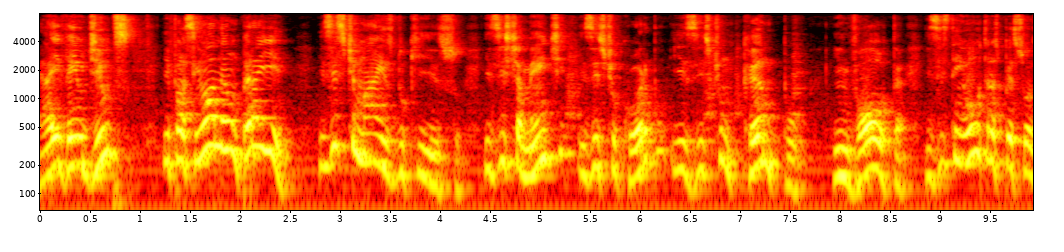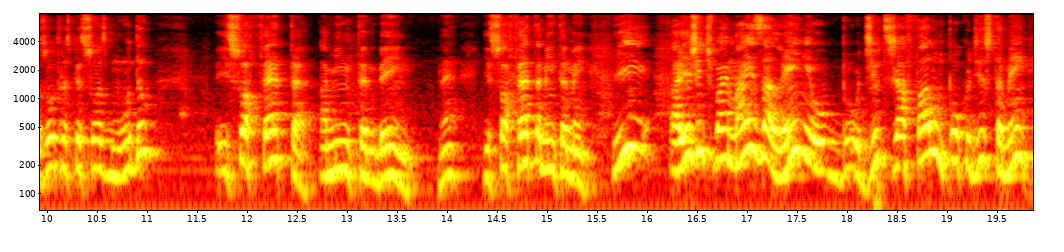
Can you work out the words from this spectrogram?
Aí vem o Diltz e fala assim, oh, não, peraí, Existe mais do que isso. Existe a mente, existe o corpo e existe um campo em volta. Existem outras pessoas, outras pessoas mudam. Isso afeta a mim também, né? Isso afeta a mim também. E aí a gente vai mais além, o, o Diltz já fala um pouco disso também.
